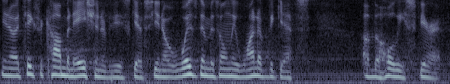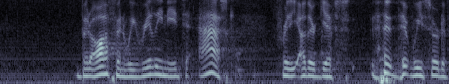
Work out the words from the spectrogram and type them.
You know, it takes a combination of these gifts. You know, wisdom is only one of the gifts of the Holy Spirit. But often we really need to ask for the other gifts that we sort of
